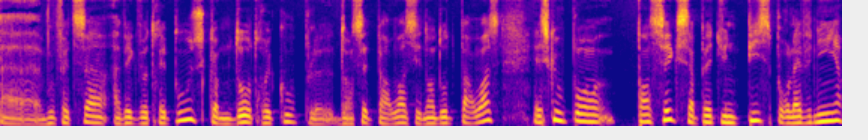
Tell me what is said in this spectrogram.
Euh, vous faites ça avec votre épouse, comme d'autres couples dans cette paroisse et dans d'autres paroisses. Est-ce que vous pensez que ça peut être une piste pour l'avenir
